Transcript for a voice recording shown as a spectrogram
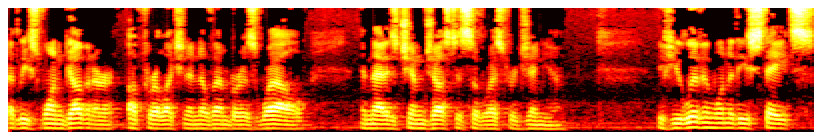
at least one governor up for election in November as well, and that is Jim Justice of West Virginia. If you live in one of these states,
